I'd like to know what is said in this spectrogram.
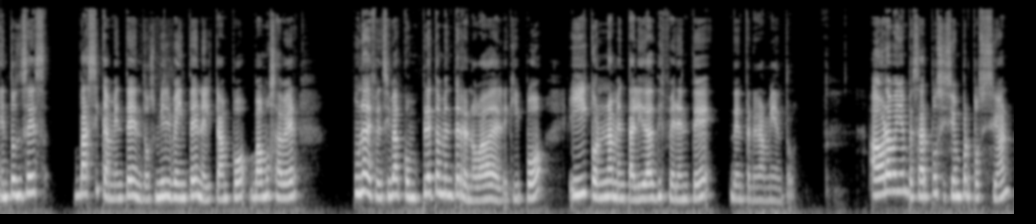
Entonces, básicamente en 2020 en el campo vamos a ver una defensiva completamente renovada del equipo y con una mentalidad diferente de entrenamiento. Ahora voy a empezar posición por posición,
